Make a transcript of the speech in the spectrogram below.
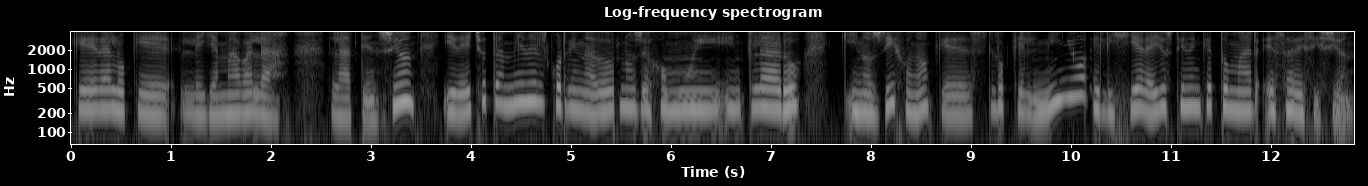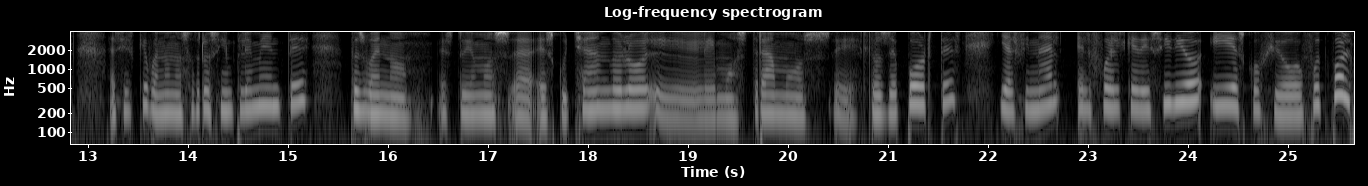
qué era lo que le llamaba la, la atención y de hecho también el coordinador nos dejó muy en claro y nos dijo, ¿no? Que es lo que el niño eligiera, ellos tienen que tomar esa decisión. Así es que, bueno, nosotros simplemente, pues bueno, estuvimos eh, escuchándolo, le mostramos eh, los deportes y al final él fue el que decidió y escogió fútbol.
